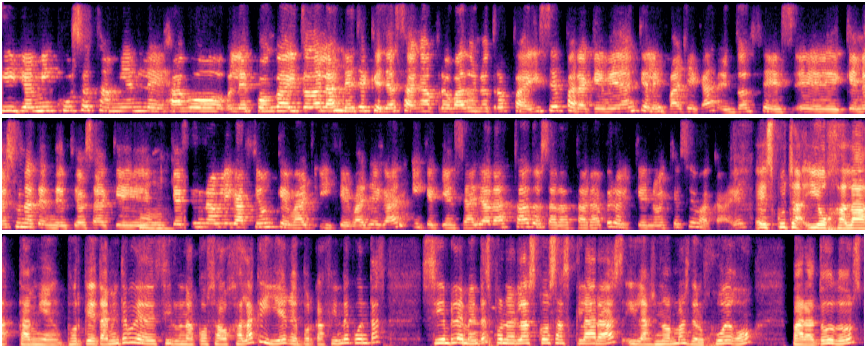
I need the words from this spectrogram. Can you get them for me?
Sí, yo en mis cursos también les hago, les pongo ahí todas las leyes que ya se han aprobado en otros países para que vean que les va a llegar. Entonces, eh, que no es una tendencia, o sea, que, mm. que, es una obligación que va y que va a llegar y que quien se haya adaptado se adaptará, pero el que no es que se va a caer. Escucha, y ojalá también, porque también te voy a decir una cosa, ojalá que llegue, porque a fin de cuentas simplemente es poner las cosas claras y las normas del juego para todos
